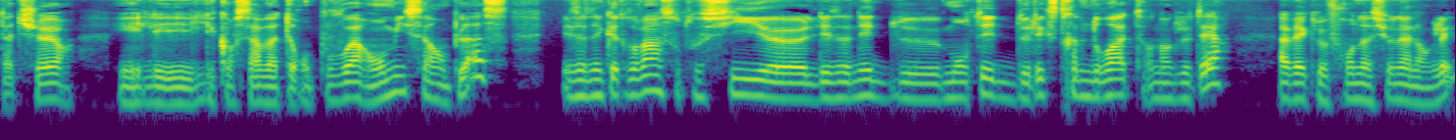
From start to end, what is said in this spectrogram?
Thatcher et les, conservateurs au pouvoir ont mis ça en place. Les années 80 sont aussi euh, les années de montée de l'extrême droite en Angleterre, avec le Front National anglais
